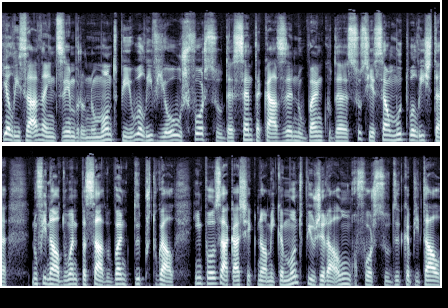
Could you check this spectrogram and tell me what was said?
realizada em dezembro no Monte Pio aliviou o esforço da Santa Casa no Banco da Associação Mutualista. No final do ano passado, o Banco de Portugal impôs à Caixa Económica Monte Pio Geral um reforço de capital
